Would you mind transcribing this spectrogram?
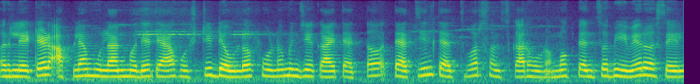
रिलेटेड आपल्या मुलांमध्ये त्या गोष्टी डेव्हलप होणं म्हणजे काय? त्यात त्यातील त्याचवर संस्कार होणं. मग त्यांचं बिहेवियर असेल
